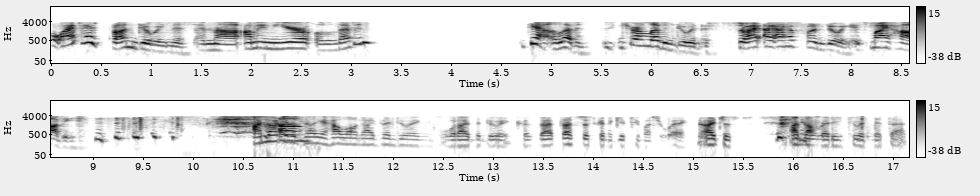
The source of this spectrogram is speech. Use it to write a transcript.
Oh, I've had fun doing this, and uh, I'm in year 11. Yeah, 11. You're 11 doing this, so I, I have fun doing it. It's my hobby. I'm not going to Um, tell you how long I've been doing what I've been doing because that that's just going to give too much away. I just I'm not ready to admit that.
